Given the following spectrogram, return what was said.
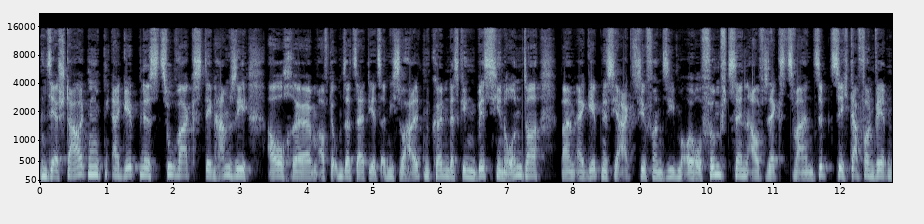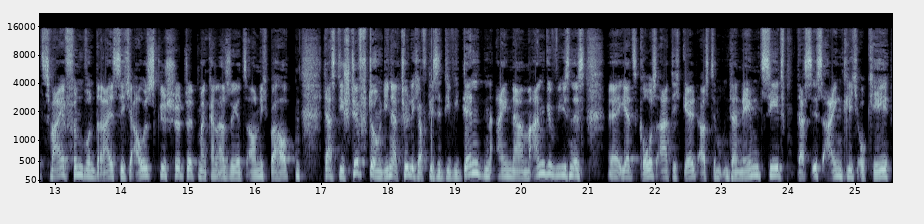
einen sehr starken Ergebniszuwachs, den haben sie auch ähm, auf der Umsatzseite jetzt nicht so halten können. Das ging ein bisschen runter beim Ergebnis die Aktie von 7,15 Euro auf 6,72. Davon werden 2,35 ausgeschüttet. Man kann also jetzt auch nicht behaupten, dass die Stiftung, die natürlich auf diese Dividendeneinnahmen angewiesen ist, äh, jetzt großartig Geld aus dem Unternehmen zieht. Das ist eigentlich okay.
